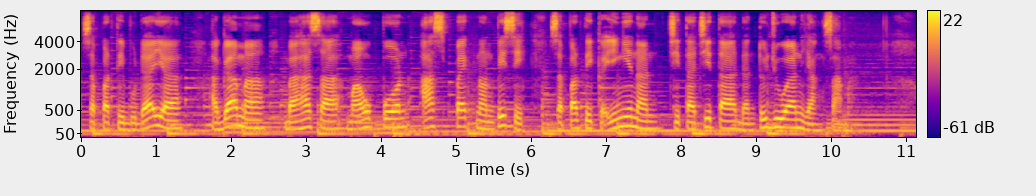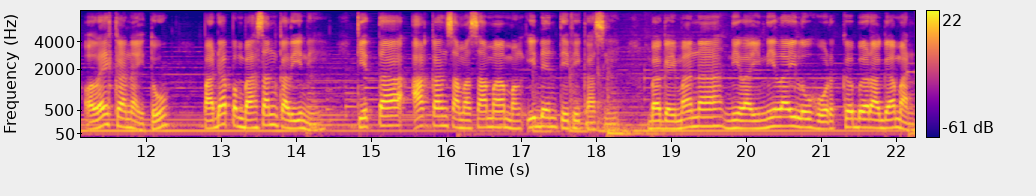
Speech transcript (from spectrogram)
seperti budaya, agama, bahasa, maupun aspek non-fisik seperti keinginan, cita-cita, dan tujuan yang sama. Oleh karena itu, pada pembahasan kali ini kita akan sama-sama mengidentifikasi bagaimana nilai-nilai luhur keberagaman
